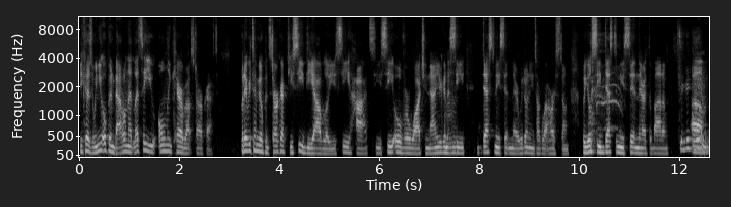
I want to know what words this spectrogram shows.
Because when you open BattleNet, let's say you only care about StarCraft, but every time you open StarCraft, you see Diablo, you see HOTS, you see Overwatch, and now you're going to Mhm. see Destiny sitting there. We don't need to talk about Hearthstone, but you'll see Destiny sitting there at the bottom. It's a good game. Um,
